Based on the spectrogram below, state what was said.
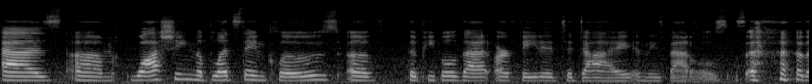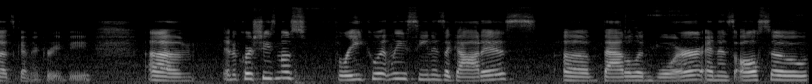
as um, washing the bloodstained clothes of the people that are fated to die in these battles. So that's kind of creepy. Um, and of course, she's most frequently seen as a goddess of battle and war, and has also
